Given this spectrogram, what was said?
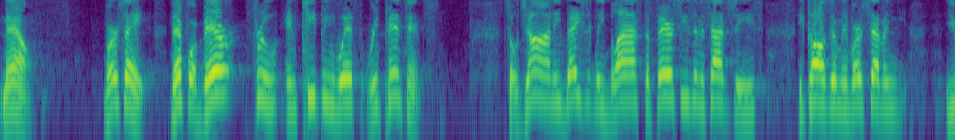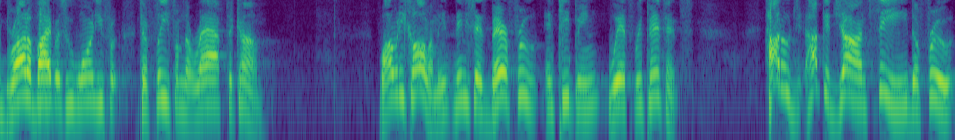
Now, verse 8 Therefore, bear fruit in keeping with repentance. So, John, he basically blasts the Pharisees and the Sadducees. He calls them in verse 7 You brought of vipers who warned you for, to flee from the wrath to come. Why would he call them? then he says, bear fruit in keeping with repentance. How, do, how could John see the fruit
